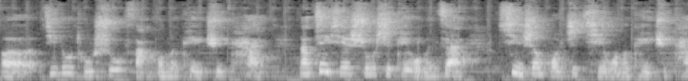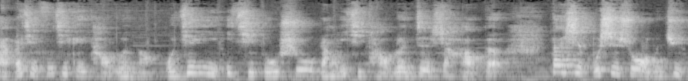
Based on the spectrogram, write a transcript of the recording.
呃基督徒书房我们可以去看。那这些书是可以我们在性生活之前我们可以去看，而且夫妻可以讨论哦。我建议一起读书，然后一起讨论，这个是好的。但是不是说我们去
